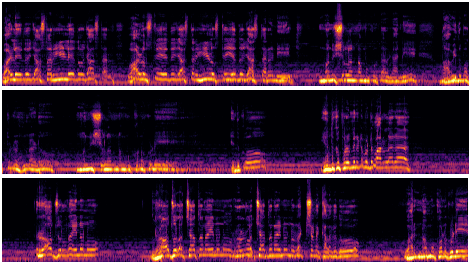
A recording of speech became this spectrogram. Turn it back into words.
వాళ్ళు ఏదో చేస్తారు వీళ్ళు ఏదో చేస్తారు. వాళ్ళు వస్తే ఏదో చేస్తారు వీళ్ళు వస్తే ఏదో చేస్తారని మనుషులను నమ్ముకుంటారు కానీ దావిద భక్తుడు అంటున్నాడు మనుషులను నమ్ముకొనకుడే. ఎందుకో? ఎందుకు ప్రమినటువంటి వారులారా? రాజులనైనను రాజుల చేతనైనను నరుల చేతనైనను రక్షణ కలగదు. వారిని నమ్ముకొనకుడి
